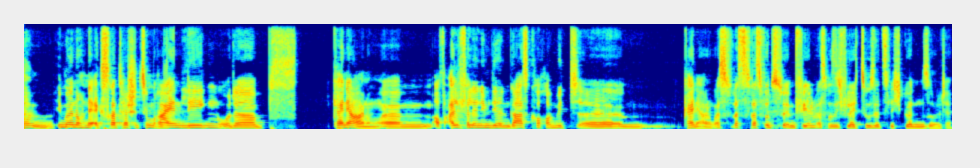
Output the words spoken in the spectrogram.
ähm, immer noch eine Extratasche zum Reinlegen oder pff, keine Ahnung. Ähm, auf alle Fälle nimm dir einen Gaskocher mit. Ähm, keine Ahnung, was, was, was würdest du empfehlen, was man sich vielleicht zusätzlich gönnen sollte?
